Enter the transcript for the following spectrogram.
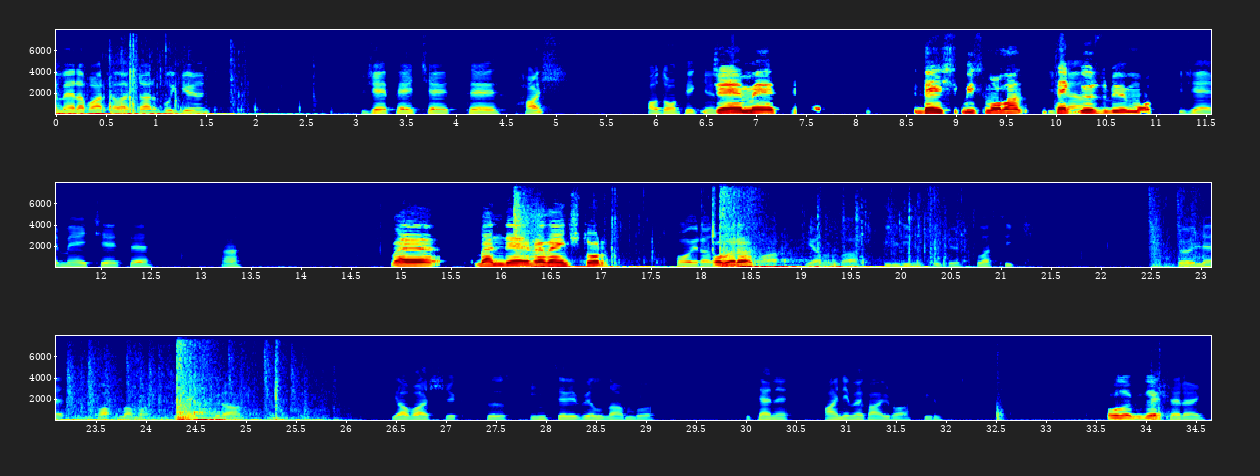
Hepinize merhaba arkadaşlar. Bugün JPCTH Adon Pekin'in CM değişik bir ismi olan tek gözlü bir mod. JMCT ha. Ve ben de Revenge Tor Poyraz Olarak. var yanında. Bildiğiniz gibi klasik. Böyle patlama background yavaşlık hız Insevibil'dan bu bir tane anime galiba film olabilir. Beterenk.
